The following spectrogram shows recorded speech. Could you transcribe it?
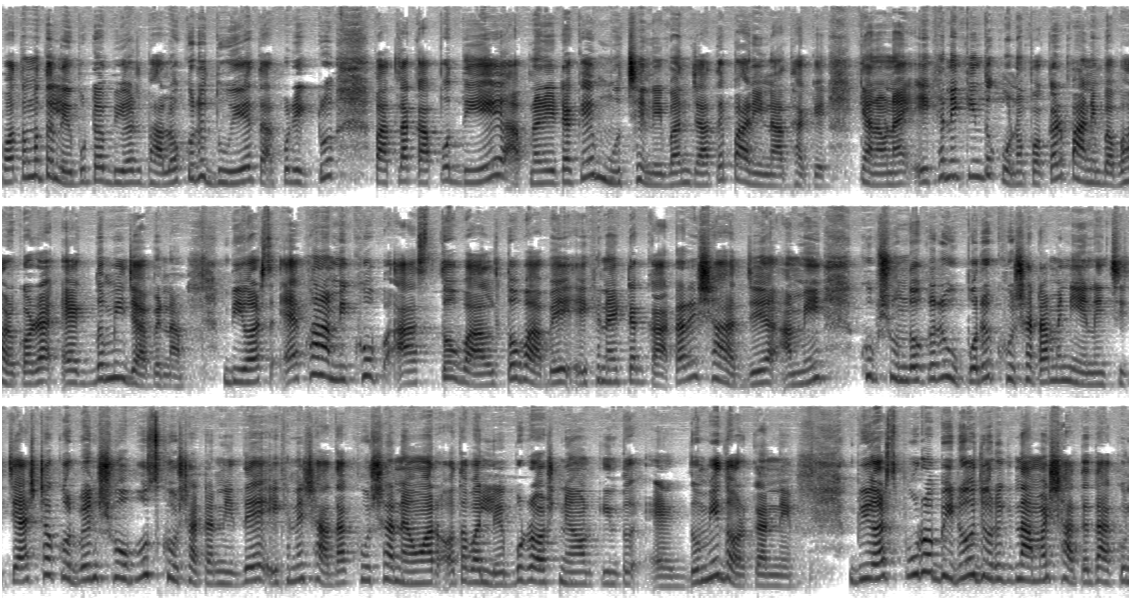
প্রথমত লেবুটা বিয়ার্স ভালো করে ধুয়ে তারপর একটু পাতলা কাপড় দিয়ে আপনার এটাকে মুছে নেবেন যাতে পানি না থাকে। কেননা এখানে কিন্তু কোনো প্রকার পানি ব্যবহার করা একদমই যাবে না। বিয়ার্স এখন আমি খুব আস্ত বালতোভাবে এখানে একটা কাটারের সাহায্যে আমি খুব সুন্দর করে উপরের খোসাটা আমি নিয়ে নিচ্ছি। চেষ্টা করবেন সবুজ খোসাটা নিতে। এখানে সাদা খোসা নেওয়ার অথবা লেবুর রস নেওয়ার কিন্তু একদমই দরকার নেই। বিয়ার্স পুরো ভিডিও জুড়ে কিন্তু আমার সাথে থাকুন,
